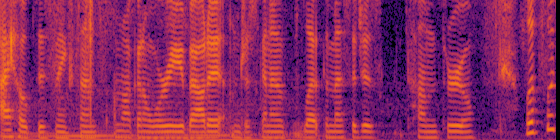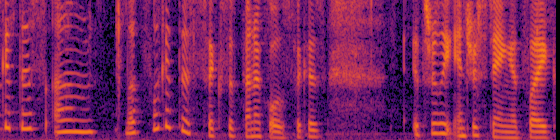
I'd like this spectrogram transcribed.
I hope this makes sense. I'm not going to worry about it. I'm just going to let the messages come through. Let's look at this um let's look at this 6 of pentacles because it's really interesting. It's like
